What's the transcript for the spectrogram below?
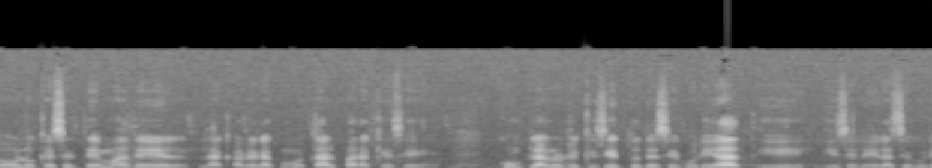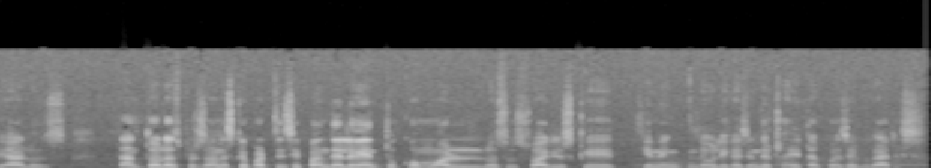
todo lo que es el tema de la carrera como tal para que se cumplan los requisitos de seguridad y, se le dé la seguridad a los, tanto a las personas que participan del evento como a los usuarios que tienen la obligación de transitar por esos lugares.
